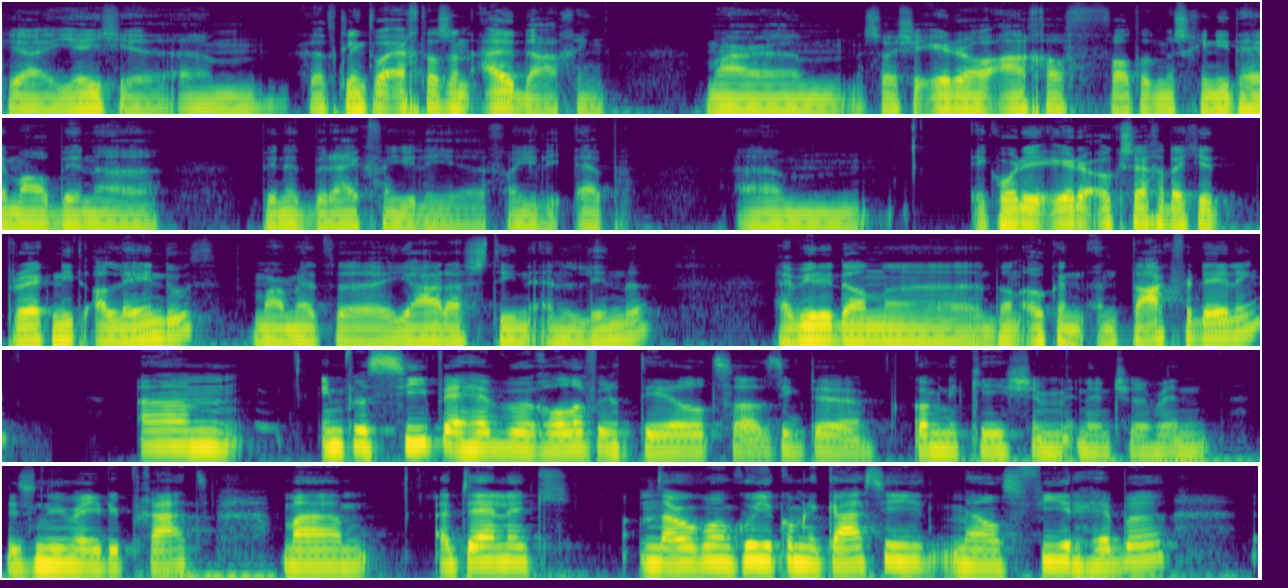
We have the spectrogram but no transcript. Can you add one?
Ja, jeetje. Ehm, dat klinkt wel echt als een uitdaging. Maar ehm, zoals je eerder al aangaf, valt dat misschien niet helemaal binnen, binnen het bereik van jullie, uh, van jullie app. Um, ik hoorde je eerder ook zeggen dat je het project niet alleen doet, maar met uh, Yara, Stien en Linde. Hebben jullie dan, uh, dan ook een, een taakverdeling? In principe hebben we rollen verdeeld, zoals ik de communication manager ben. Dus nu met jullie praat. Maar uiteindelijk, omdat we gewoon goede communicatie met ons vier hebben,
